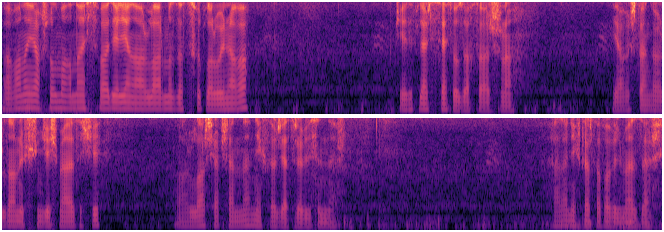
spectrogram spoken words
Havanın yaxşı olmağından istifadə edən arılarımız da çıxıblar oynağa. Gediblər çiçək tozu axtarışına. Yağışdan, qardan üç gün keçməlidir ki, arılar şəpşəndən nektar gətirə bilsinlər. Hələ nektar tapa bilməzlər.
